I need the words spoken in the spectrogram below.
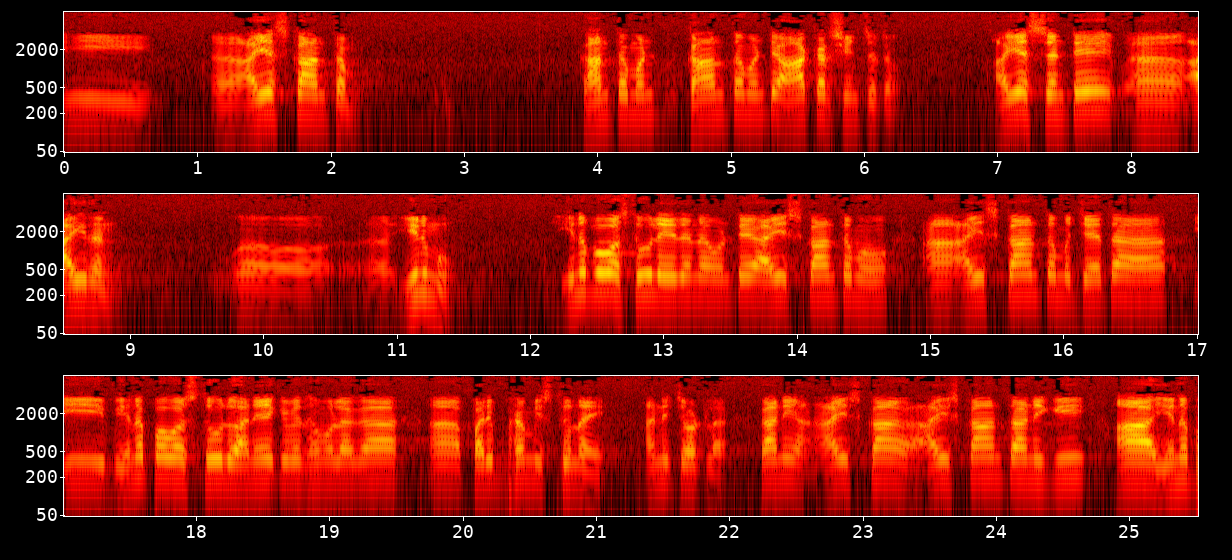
ఈ అయస్కాంతం. కాంతం కాంతం అంటే ఆకర్షించటం. అయస్ అంటే ఐరన్. ఇనుము. ఇనుప వస్తువులు ఏదైనా ఉంటే అయస్కాంతము ఆ అయస్కాంతము చేత ఈ ఇనుప వస్తువులు అనేక విధములుగా పరిభ్రమిస్తున్నాయి అన్ని చోట్ల. కానీ అయస్కా అయస్కాంతానికి ఆ ఇనుప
